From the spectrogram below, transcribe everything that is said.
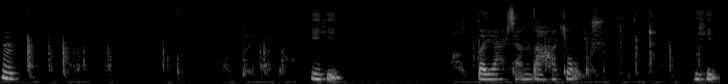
Hı. Hihi. Altta yersen daha iyi olur. Hihi.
